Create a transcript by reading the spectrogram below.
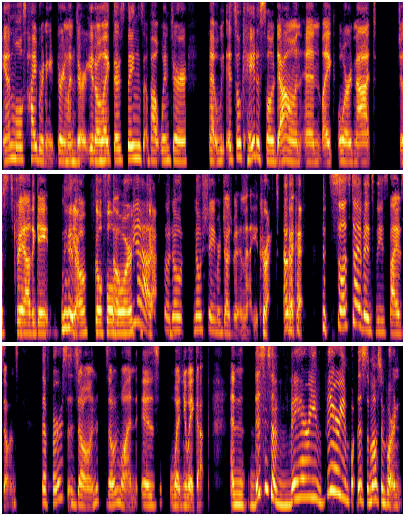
animals hibernate during mm-hmm. winter. You know, mm-hmm. like there's things about winter that we, it's okay to slow down and like, or not just straight out of the gate, you yeah. know, go full so, bore. Yeah. yeah. So don't, no shame or judgment in that either. Correct. Okay. okay. so let's dive into these five zones. The first zone, zone one, is when you wake up. And this is a very, very important, this is the most important,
